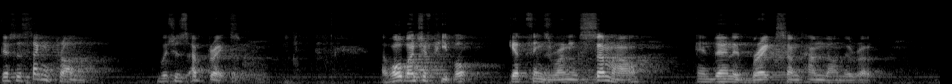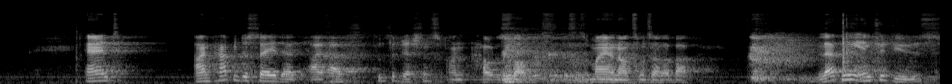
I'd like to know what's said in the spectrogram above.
there's a second problem which is upgrades. A whole bunch of people get things running somehow, and then it breaks sometime down the road. And I'm happy to say that I have two suggestions on how to solve this. This is what my announcement's all about. Let me introduce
